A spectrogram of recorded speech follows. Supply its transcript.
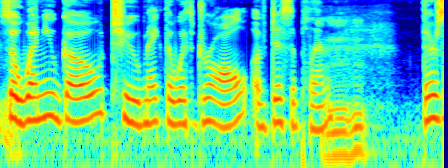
So when you go to make the withdrawal of discipline, Mm-hmm. there's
